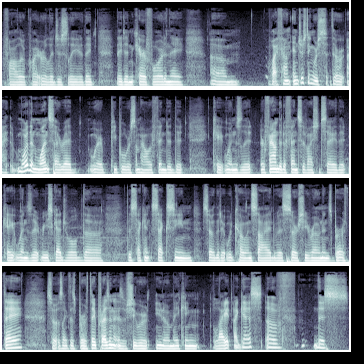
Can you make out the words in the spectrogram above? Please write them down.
follow quite religiously, they they didn't care for it, and they. Um, what I found interesting was there more than once I read where people were somehow offended that Kate Winslet, or found it offensive, I should say, that Kate Winslet rescheduled the the second sex scene so that it would coincide with Saoirse Ronan's birthday. So it was like this birthday present, as if she were, you know, making light, I guess, of this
